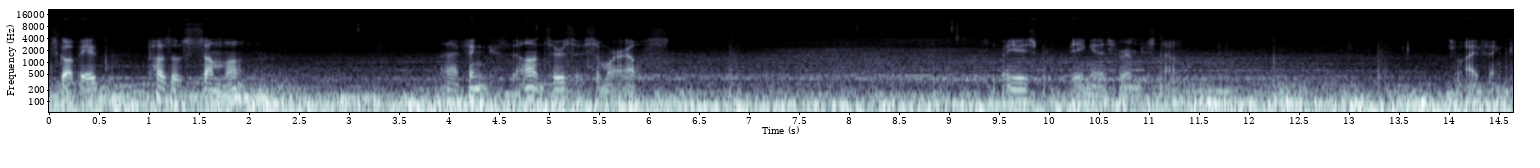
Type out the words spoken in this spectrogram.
It's got to be a puzzle somewhat. And I think the answers are somewhere else. No use being in this room just now. That's what I think.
